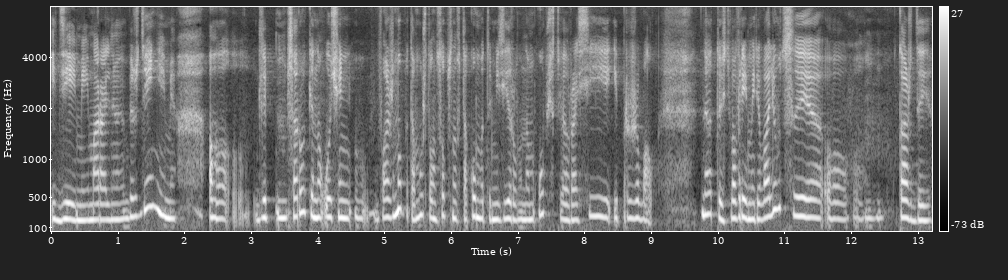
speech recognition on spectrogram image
идеями и моральными убеждениями, а, для Сорокина очень важно, потому что он, собственно, в таком атомизированном обществе в России и проживал. Да, то есть во время революции а, каждый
